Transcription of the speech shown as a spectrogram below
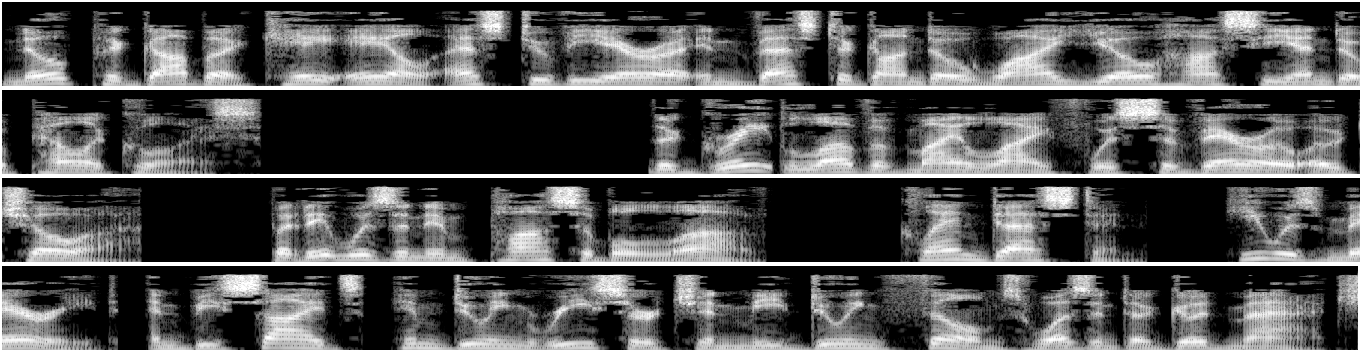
no pagaba que él estuviera investigando y yo haciendo películas. The great love of my life was Severo Ochoa. But it was an impossible love. Clandestine. He was married, and besides, him doing research and me doing films wasn't a good match.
